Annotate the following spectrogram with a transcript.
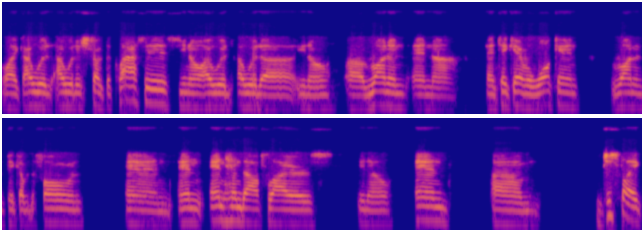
Like I would I would instruct the classes. You know I would I would uh, you know uh, run and and uh, and take care of a walk in, run and pick up the phone, and and and hand out flyers. You know and um, just like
